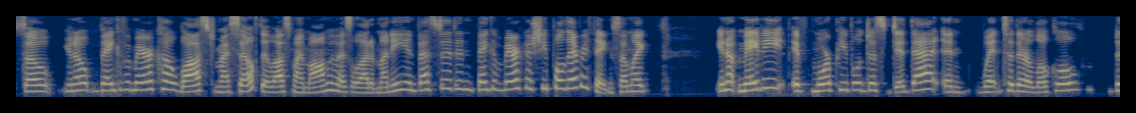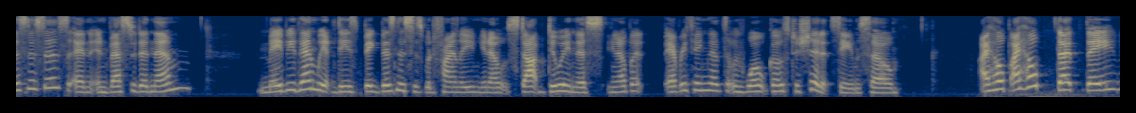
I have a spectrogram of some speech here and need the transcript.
So, you know, Bank of America lost myself. They lost my mom, who has a lot of money invested in Bank of America. She pulled everything. So I'm like, you know, maybe if more people just did that and went to their local businesses and invested in them, maybe then we these big businesses would finally you know stop doing this you know but everything that's woke goes to shit it seems. So i hope i hope that they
